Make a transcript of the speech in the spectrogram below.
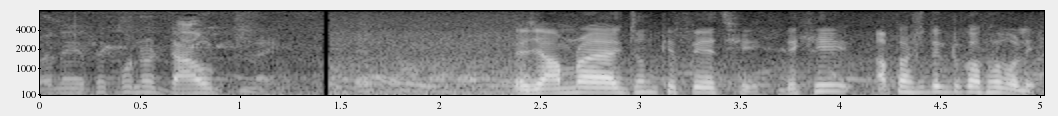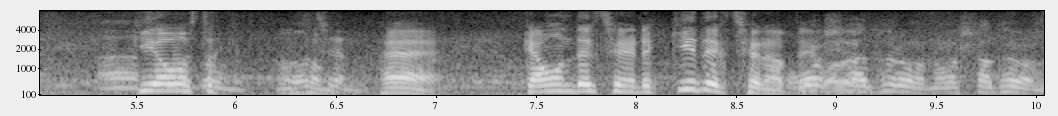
মানে এতে কোনো ডাউট নাই। এই যে আমরা একজনকে পেয়েছি দেখি আপনার সাথে একটু কথা বলি। কি অবস্থা? ভালো হ্যাঁ কেমন দেখছেন এটা? কি দেখছেন আপনি বলেন। অসাধারণ অসাধারণ।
